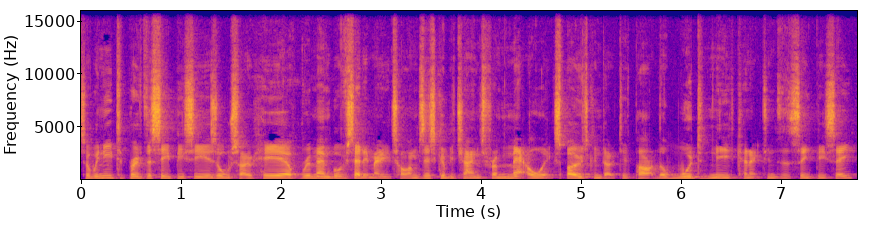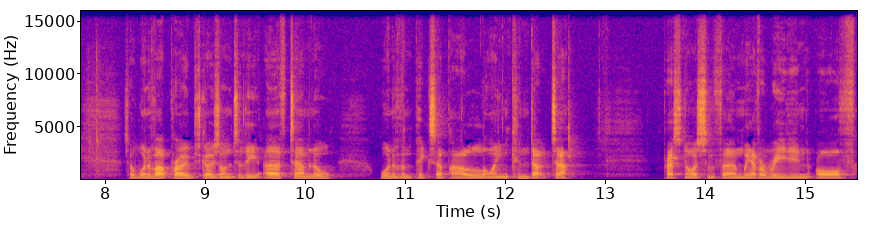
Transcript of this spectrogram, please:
So we need to prove the CPC is also here. Remember, we've said it many times, this could be changed from metal exposed conductive part that would need connecting to the CPC. So one of our probes goes onto the earth terminal, one of them picks up our line conductor. Press nice and firm, we have a reading of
